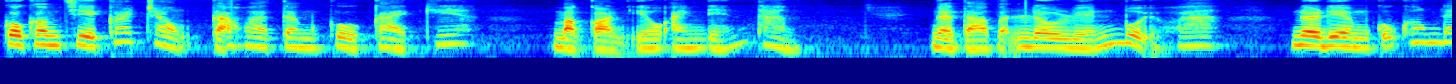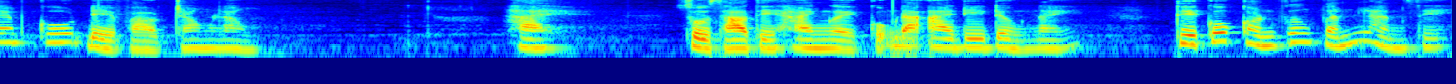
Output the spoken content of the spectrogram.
Cô không chỉ coi trọng cả hoa tâm củ cải kia, mà còn yêu anh đến thảm. Người ta vẫn lâu luyến bụi hoa, nửa điểm cũng không đem cô để vào trong lòng. Hai, dù sao thì hai người cũng đã ai đi đường nấy, thì cô còn vương vấn làm gì?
